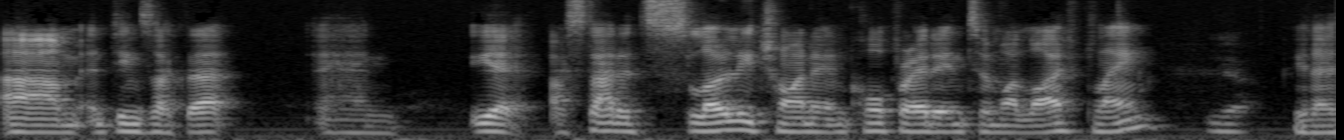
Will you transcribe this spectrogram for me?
um, and things like that. And yeah, I started slowly trying to incorporate it into my life playing Yeah. you know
